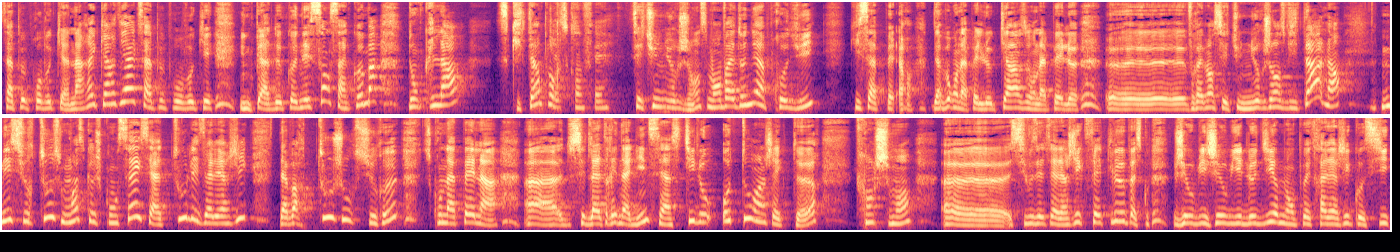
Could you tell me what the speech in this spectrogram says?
ça peut provoquer un arrêt cardiaque, ça peut provoquer une perte de connaissance, un coma. Donc là, ce qui est important, Qu'est-ce qu'on fait? C'est une urgence, mais on va donner un produit qui s'appelle. Alors d'abord, on appelle le 15, on appelle euh, vraiment, c'est une urgence vitale. Hein, mais surtout, moi, ce que je conseille, c'est à tous les allergiques d'avoir toujours sur eux ce qu'on appelle un, c'est de l'adrénaline, c'est un stylo auto-injecteur. Franchement, euh, si vous êtes allergique, faites-le parce que j'ai oublié, j'ai oublié de le dire, mais on peut être allergique aussi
